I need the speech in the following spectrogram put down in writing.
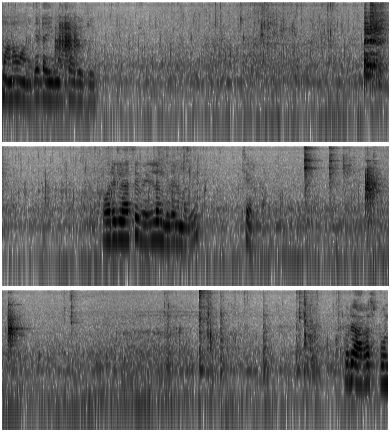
മണമാണ് കേട്ടോ ഈ മസാലയ്ക്ക്. ഒരു ഗ്ലാസ് വെള്ളം കൂടെ നമുക്ക് ചേർക്കാം. ഒരു അര സ്പൂൺ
